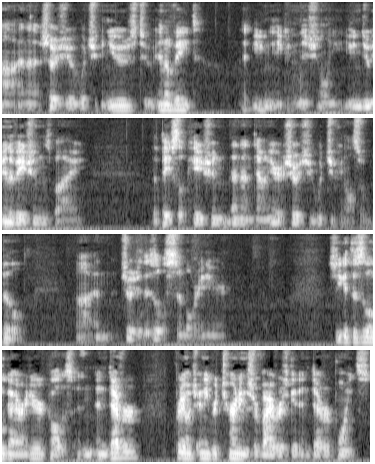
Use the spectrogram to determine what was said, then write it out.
Uh, and then it shows you what you can use to innovate. You can you can initially you can do innovations by the base location, and then down here it shows you what you can also build, uh, and shows you this little symbol right here. So you get this little guy right here called this Endeavor. Pretty much any returning survivors get Endeavor points,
